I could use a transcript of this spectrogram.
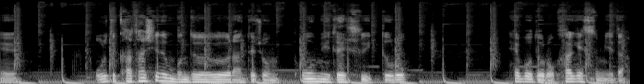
예, 올드카 타시는 분들한테 좀 도움이 될 수 있도록 해보도록 하겠습니다.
